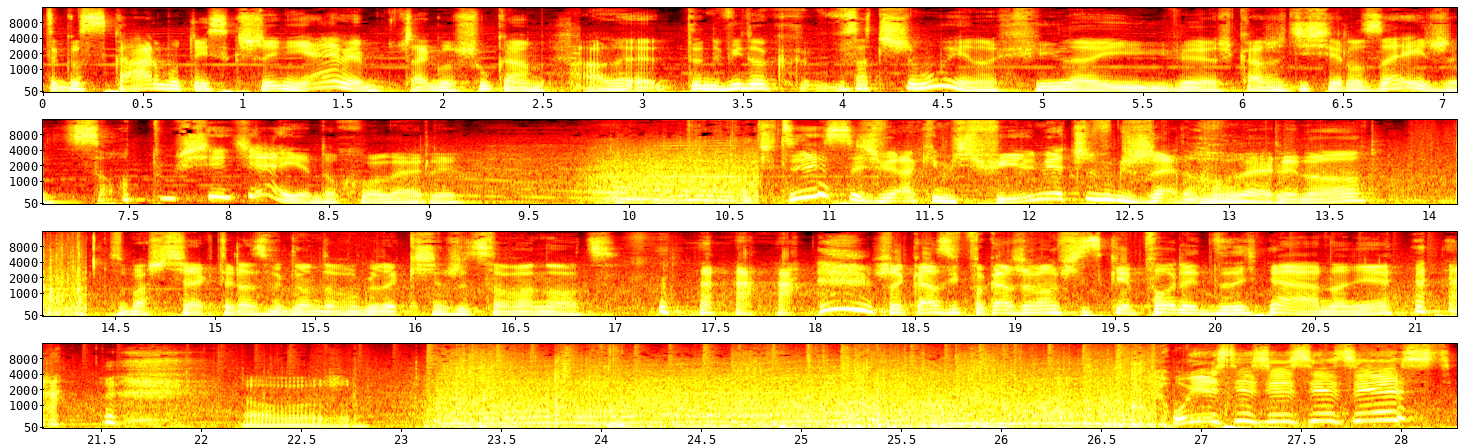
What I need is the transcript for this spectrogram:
tego skarbu, tej skrzyni. Nie wiem czego szukam, ale ten widok zatrzymuje na chwilę i wiesz, każe ci się rozejrzeć. Co tu się dzieje do cholery? Czy ty jesteś w jakimś filmie, czy w grze do cholery, no? Zobaczcie jak teraz wygląda w ogóle księżycowa noc. Przy okazji pokażę wam wszystkie pory dnia, no nie? o Boże. O jest, jest, jest, jest, jest!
